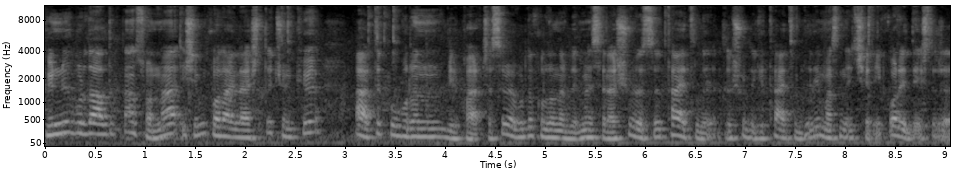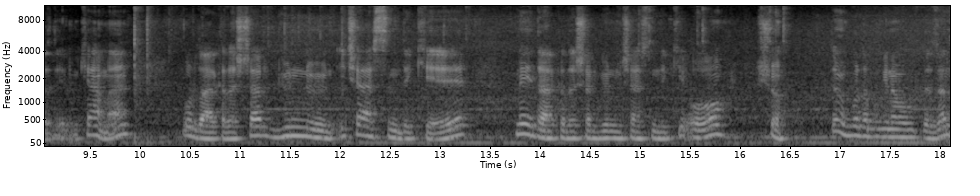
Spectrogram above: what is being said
Günlüğü burada aldıktan sonra işim kolaylaştı. Çünkü artık bu buranın bir parçası ve burada kullanabilir. Mesela şurası title, şuradaki title dediğim aslında içerik. Orayı değiştireceğiz diyelim ki hemen. Burada arkadaşlar günlüğün içerisindeki Neydi arkadaşlar günün içerisindeki o şu. Değil mi? Burada bugüne babuk yazan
